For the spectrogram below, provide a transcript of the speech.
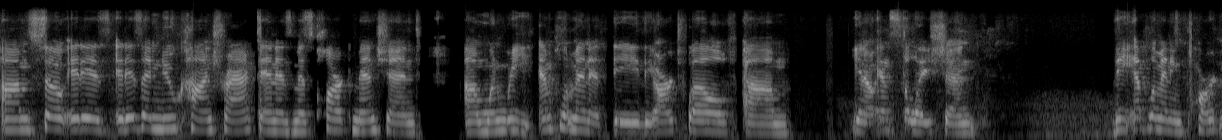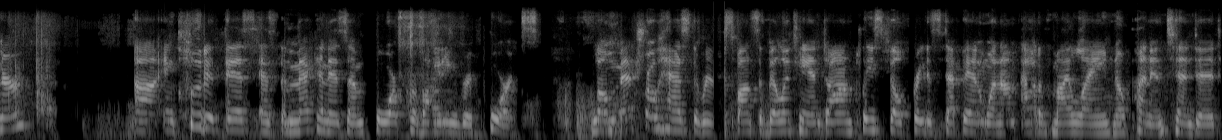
Um, so it is it is a new contract, and as Ms. Clark mentioned, um, when we implemented the the R12, um, you know, installation, the implementing partner uh, included this as the mechanism for providing reports. Well, Metro has the responsibility, and Don, please feel free to step in when I'm out of my lane, no pun intended,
